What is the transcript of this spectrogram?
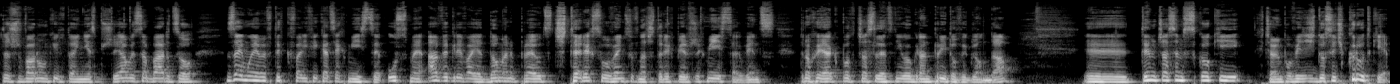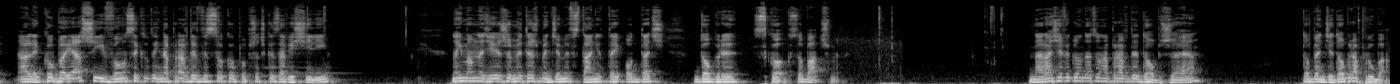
Też warunki tutaj nie sprzyjały za bardzo. Zajmujemy w tych kwalifikacjach miejsce ósme, a wygrywa je Domen Preutz czterech Słoweńców na czterech pierwszych miejscach, więc trochę jak podczas letniego Grand Prix to wygląda. Yy, tymczasem skoki, chciałem powiedzieć, dosyć krótkie, ale Kobayashi i Wąsek tutaj naprawdę wysoko poprzeczkę zawiesili. No i mam nadzieję, że my też będziemy w stanie tutaj oddać dobry skok. Zobaczmy. Na razie wygląda to naprawdę dobrze. To będzie dobra próba.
